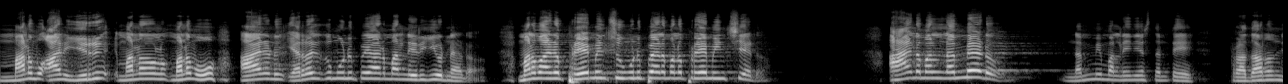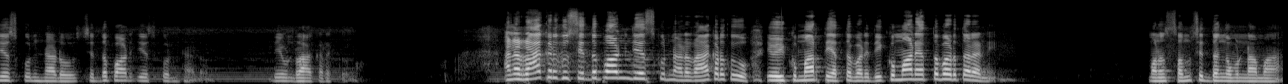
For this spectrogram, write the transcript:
మనము ఆయన ఎరు మనం మనము ఆయనను ఎరగక మునిపే ఆయన మనల్ని ఎరిగి ఉన్నాడు. మనం ఆయన ప్రేమించు మునిపే ఆయన మనం ప్రేమించాడు. ఆయన మనల్ని నమ్మాడు. నమ్మి మనల్ని ఏం చేస్తుందంటే ప్రదానం చేసుకుంటున్నాడు సిద్ధపాటు చేసుకుంటున్నాడు. దేవుని రాకడకు. ఆయన రాకడకు సిద్ధపాటు చేసుకున్నాడు రాకడకు ఈ కుమార్తె ఎత్తబడింది. ఈ కుమారుడు ఎత్తబడతాడని. మనం సంసిద్ధంగా ఉన్నామా?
